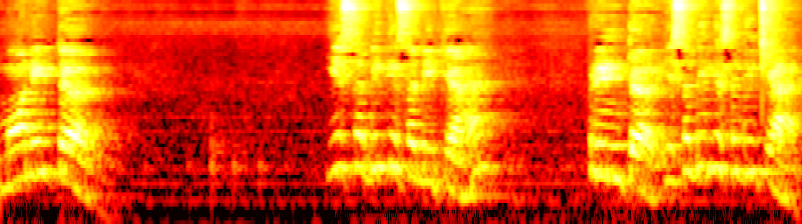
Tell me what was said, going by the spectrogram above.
मॉनिटर ये सभी के सभी क्या है? प्रिंटर ये सभी के सभी क्या है?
